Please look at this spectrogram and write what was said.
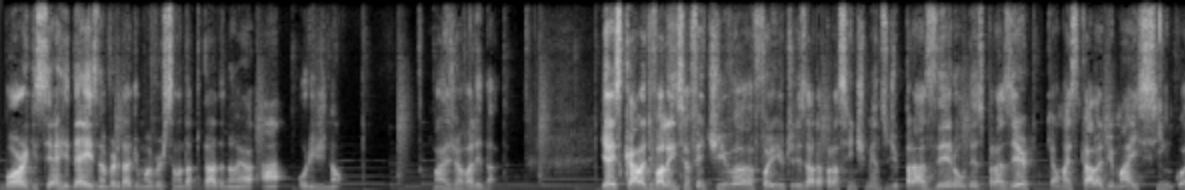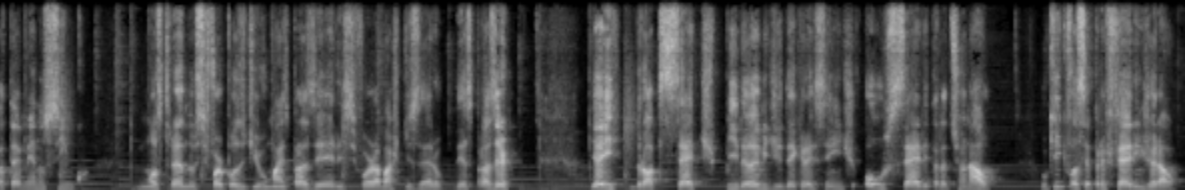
Borg CR10, na verdade, uma versão adaptada, não é a original, mas já validada. E a escala de valência afetiva foi utilizada para sentimentos de prazer ou desprazer, que é uma escala de mais 5 até menos 5, mostrando se for positivo mais prazer e se for abaixo de zero desprazer. E aí, drop set, pirâmide decrescente ou série tradicional? O que, que você prefere em geral?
